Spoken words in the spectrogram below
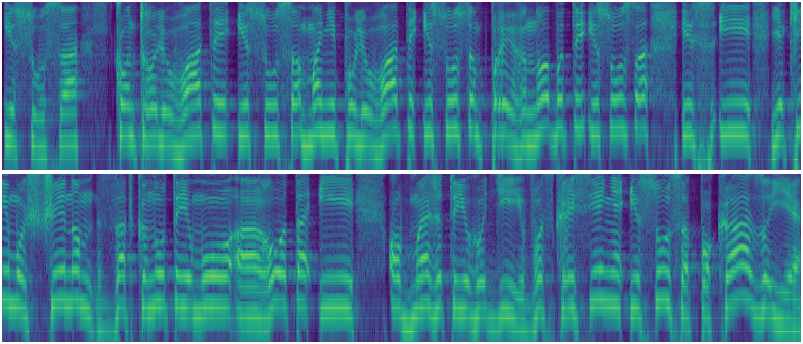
Ісуса, контролювати Ісуса, маніпулювати Ісусом, пригнобити Ісуса і і якимось чином заткнути йому рота і обмежити його дії. Воскресіння Ісуса показує,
